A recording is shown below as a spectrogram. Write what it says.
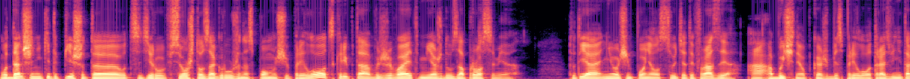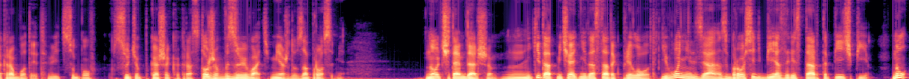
Вот дальше Никита пишет, э, вот цитирую, «Все, что загружено с помощью preload скрипта, выживает между запросами». Тут я не очень понял суть этой фразы, а обычный OpCache без preload разве не так работает? Ведь супов суть кэша как раз тоже вызревать между запросами. Но читаем дальше. Никита отмечает недостаток preload. Его нельзя сбросить без рестарта PHP. Ну,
